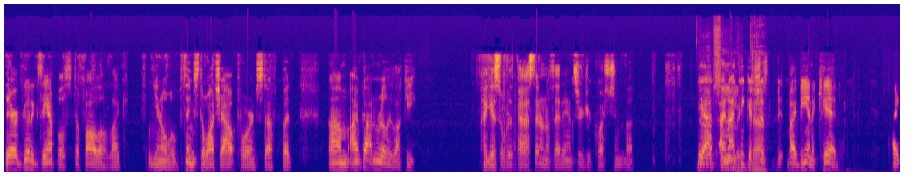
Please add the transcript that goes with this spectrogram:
there are good examples to follow, like you know things to watch out for and stuff. But um, I've gotten really lucky, I guess, over the past. I don't know if that answered your question, but yeah, and I think it's no. just by being a kid. I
